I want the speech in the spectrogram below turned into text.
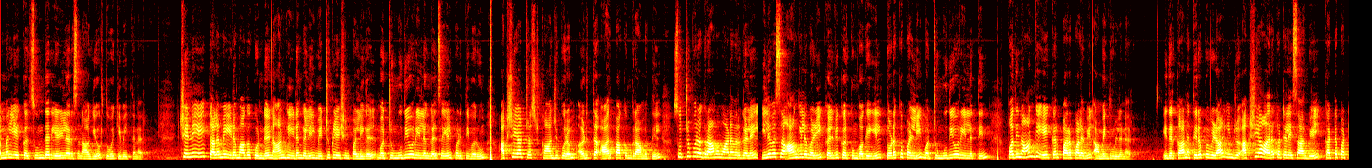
எம்எல்ஏக்கள் சுந்தர் எழிலரசன் ஆகியோர் துவக்கி வைத்தனர். சென்னையை தலைமை இடமாக கொண்டு நான்கு இடங்களில் மெட்ரிகுலேஷன் பள்ளிகள் மற்றும் முதியோர் இல்லங்கள் செயல்படுத்தி வரும் அக்ஷயா ட்ரஸ்ட் காஞ்சிபுரம் அடுத்த ஆர்ப்பாக்கம் கிராமத்தில் சுற்றுப்புற கிராம மாணவர்களை இலவச ஆங்கில வழி கல்வி கற்கும் வகையில் தொடக்கப்பள்ளி மற்றும் முதியோர் இல்லத்தின் பதினான்கு ஏக்கர் பரப்பளவில் அமைந்துள்ளனர். இதற்கான திறப்பு விழா இன்று அக்ஷயா அறக்கட்டளை சார்பில் கட்டப்பட்ட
